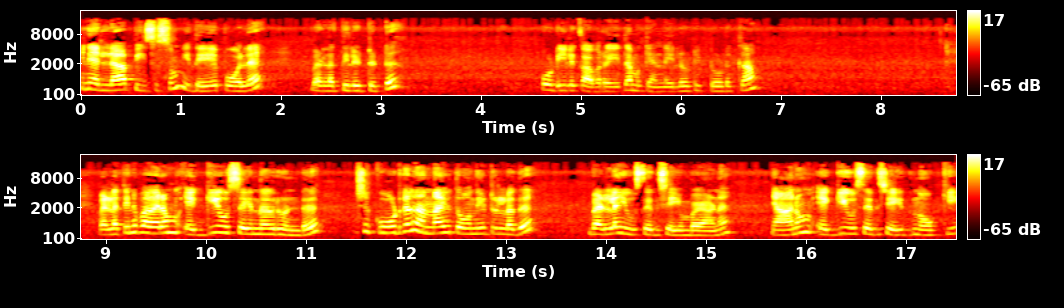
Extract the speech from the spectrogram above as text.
ഇനി എല്ലാ പീസസും ഇതേപോലെ വെള്ളത്തിലിട്ടിട്ട് പൊടിയിൽ കവർ ചെയ്ത് നമുക്ക് എണ്ണയിലോട്ട് ഇട്ട് കൊടുക്കാം. വെള്ളത്തിന് പകരം എഗ്ഗ് യൂസ് ചെയ്യുന്നവരുണ്ട്. പക്ഷെ കൂടുതൽ നന്നായി തോന്നിയിട്ടുള്ളത് വെള്ളം യൂസ് ചെയ്ത് ചെയ്യുമ്പോഴാണ്. ഞാനും എഗ്ഗ് യൂസ് ചെയ്ത് ചെയ്ത് നോക്കി.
